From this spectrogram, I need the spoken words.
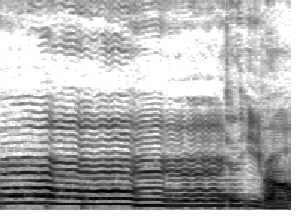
A. To the E vowel.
